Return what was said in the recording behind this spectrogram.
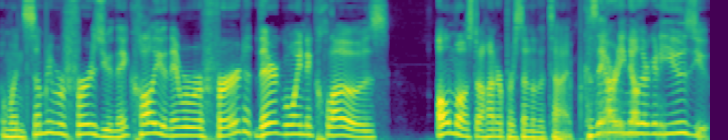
when somebody refers you and they call you and they were referred, they're going to close almost 100% of the time because they already know they're going to use you.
